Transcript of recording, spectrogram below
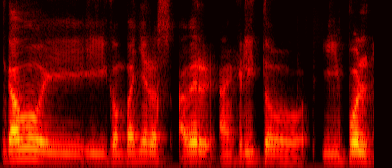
Gabo y, y compañeros, a ver, Angelito y Paul,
